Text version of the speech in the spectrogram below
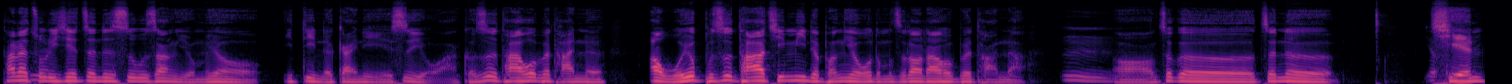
他在处理一些政治事务上有没有一定的概念，也是有啊。可是他会不会谈呢？啊，我又不是他亲密的朋友，我怎么知道他会不会谈呢？嗯，哦，这个真的钱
